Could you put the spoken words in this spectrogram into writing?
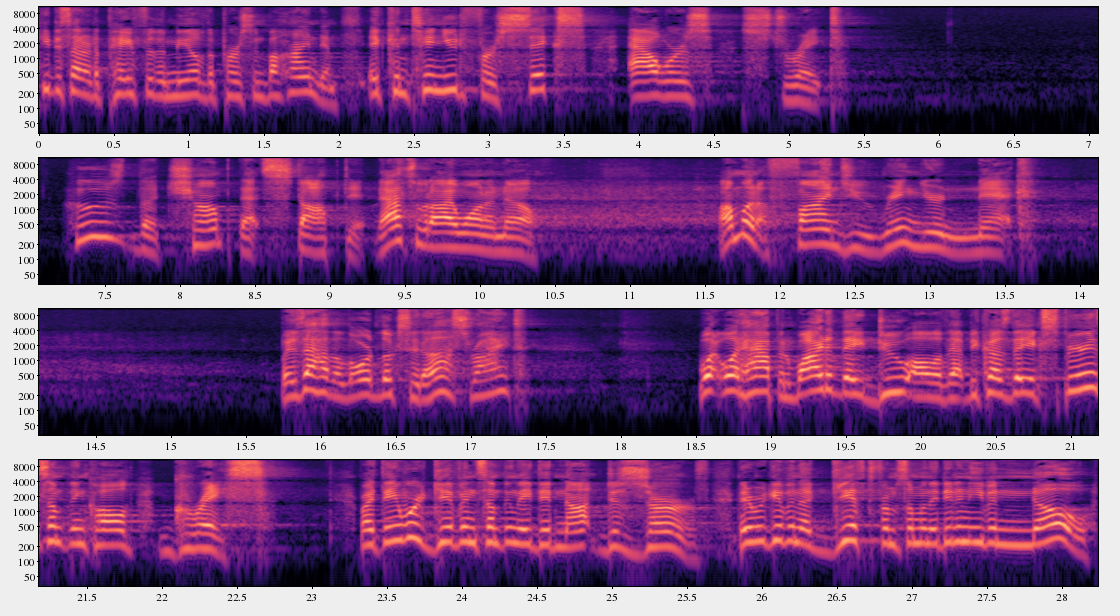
He decided to pay for the meal of the person behind him. It continued for six hours straight. Who's the chump that stopped it? That's what I want to know. I'm going to find you, wring your neck. But is that how the Lord looks at us, right? What, what happened? Why did they do all of that? Because they experienced something called grace. Right? They were given something they did not deserve. They were given a gift from someone they didn't even know.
